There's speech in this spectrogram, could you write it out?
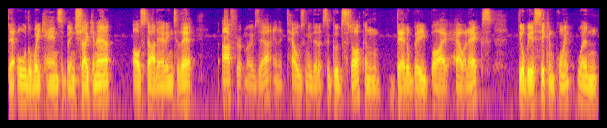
that all the weak hands have been shaken out. I'll start adding to that. After it moves out and it tells me that it's a good stock, and that'll be by how it acts, there'll be a second point when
